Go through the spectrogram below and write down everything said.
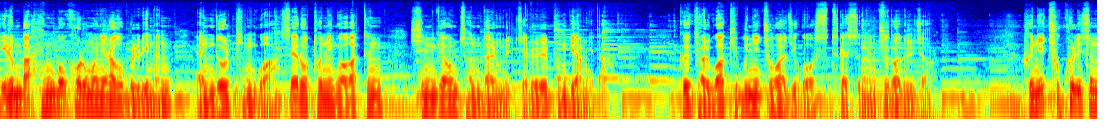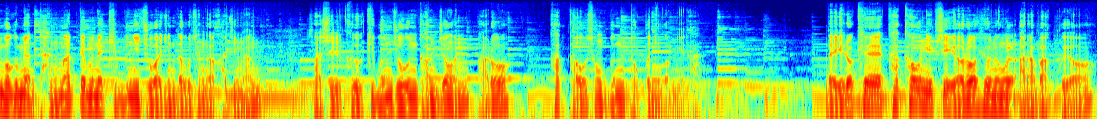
이른바 행복 호르몬이라고 불리는 엔돌핀과 세로토닌과 같은 신경 전달 물질을 분비합니다. 그 결과 기분이 좋아지고 스트레스는 줄어들죠. 흔히 초콜릿을 먹으면 단맛 때문에 기분이 좋아진다고 생각하지만 사실 그 기분 좋은 감정은 바로 카카오 성분 덕분인 겁니다. 네, 이렇게 카카오 닙스의 여러 효능을 알아봤고요.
